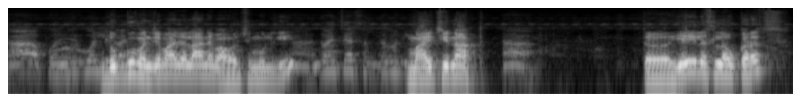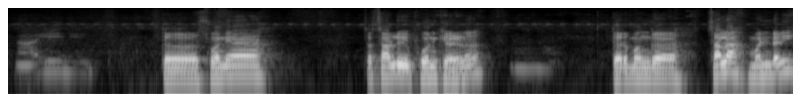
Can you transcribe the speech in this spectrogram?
हा फोनवर बोलले डुग्गू म्हणजे माझ्या लहान भावाची मुलगी हा, दोन चार शब्द म्हणले. मायची नात. हा. तर येईलच लवकरच. हा येईन येईन. तर सोन्याचं चालू आहे फोन खेळणं. तर मग चला मंडळी.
